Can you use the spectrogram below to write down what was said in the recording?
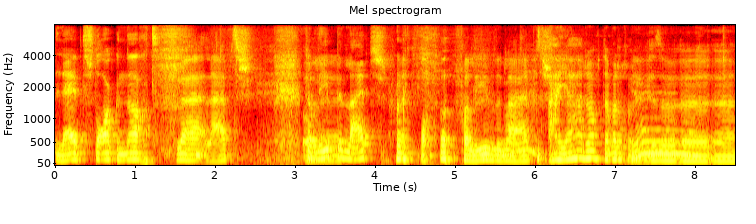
Leipzig, starke Nacht. Le Leipzig. Verlebt in Leipzig. Verliebt in Leipzig. ah ja, doch, da war doch irgendwie Ja, so, ja, äh, äh,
